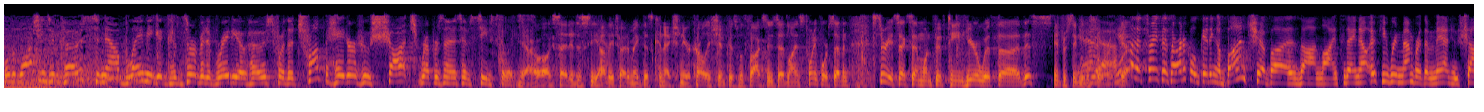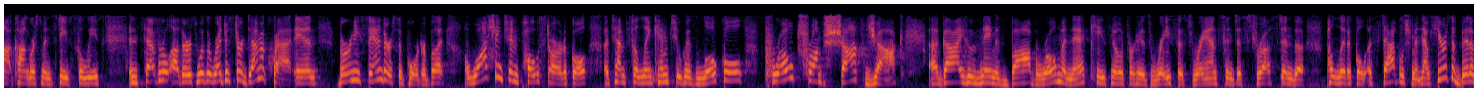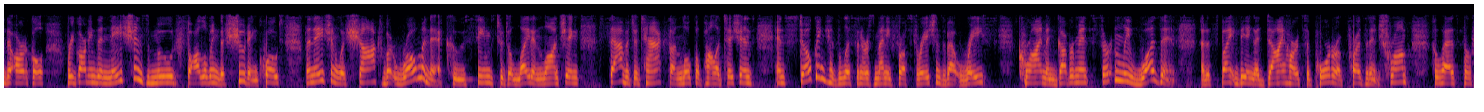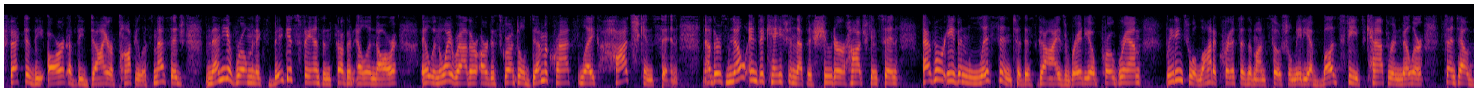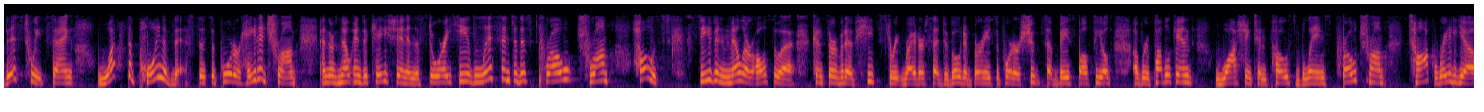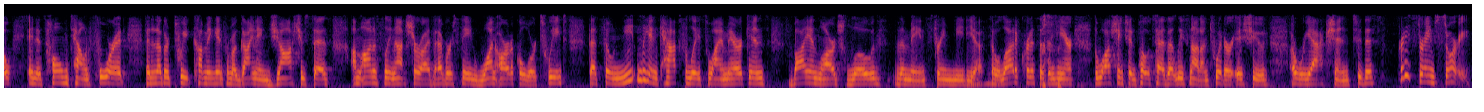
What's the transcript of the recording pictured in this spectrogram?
Well, the Washington Post now blaming a conservative radio host for the Trump hater who shot Representative Steve Scalise. Yeah, we're all excited to see how they try to make this connection here. Carley Shimkus with Fox News Headlines 24-7, Sirius XM 115 here with uh, this interesting little story. Yeah. yeah, that's right. This article getting a bunch of buzz online today. Now, if you remember, the man who shot Congressman Steve Scalise and several others was a registered Democrat and Bernie Sanders supporter. But a Washington Post article attempts to link him to his local pro-Trump shock jock, a guy whose name is Bob Romanik. He's known for his racist rants and distrust in the political establishment. Now, here's a bit of the article regarding the nation's mood following the shooting. Quote, the nation was shocked, but Romanik, who seems to delight in launching savage attacks on local politicians and stoking his listeners' many frustrations about race, crime, and government, certainly wasn't. Now, despite being a diehard supporter of President Trump, who has perfected the art of the dire populist message, many of Romanik's biggest fans in southern Illinois, Illinois rather, are disgruntled Democrats like Hodgkinson. Now, there's no indication that the shooter, Hodgkinson, ever even listened to this guy's radio program, leading to a lot of criticism on social media. BuzzFeed's Katherine Miller sent out this tweet saying, what's the point of this? The supporter hated Trump, and there's no indication in the story he listened to this pro-Trump host. Stephen Miller, also a conservative Heat Street writer, said devoted Bernie supporter shoots up baseball field of Republicans. Washington Post blames pro-Trump talk radio in his hometown for it. And another tweet coming in from a guy named Josh who says, I'm honestly not sure I've ever seen one article or tweet that so neatly encapsulates why Americans, by and large, loathe the mainstream media. Mm -hmm. So a lot of criticism here. The Washington Post has, at least not on Twitter, issued a reaction to this pretty strange story.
